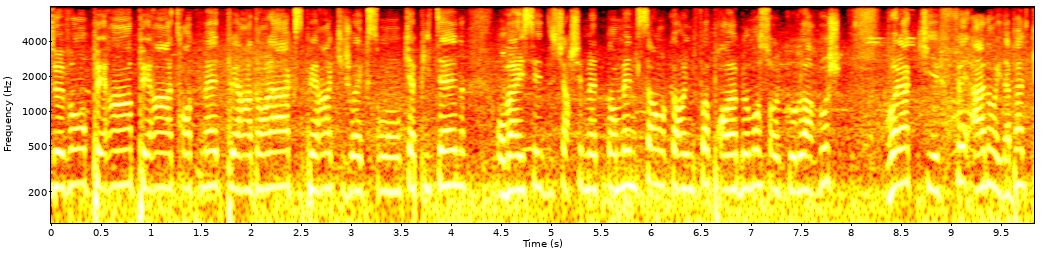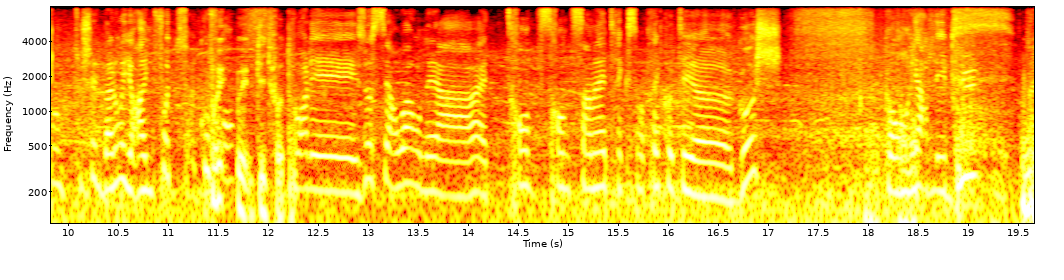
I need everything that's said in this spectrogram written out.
devant. Perrin, Perrin à 30 mètres, Perrin dans l'axe, Perrin qui joue avec son capitaine. On va essayer de chercher maintenant Mensa encore une fois probablement sur le couloir gauche. Voilà qui est fait. Ah non, il n'a pas le de toucher le ballon. Il y aura une faute, un coup Oui, franc. oui, petite faute. Pour les Auxerrois, on est à ouais, 30-35 mètres excentré côté euh, gauche. Quand on regarde les buts Mmh.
